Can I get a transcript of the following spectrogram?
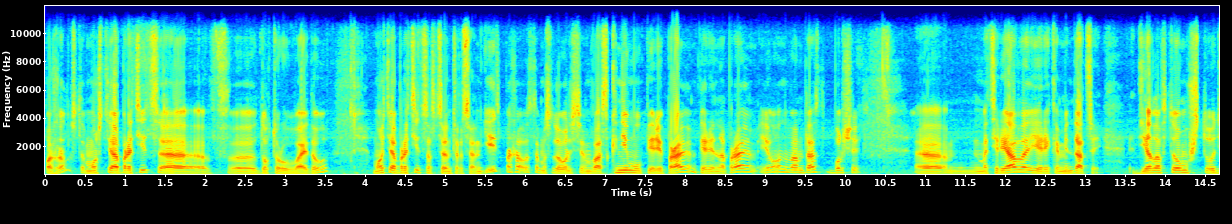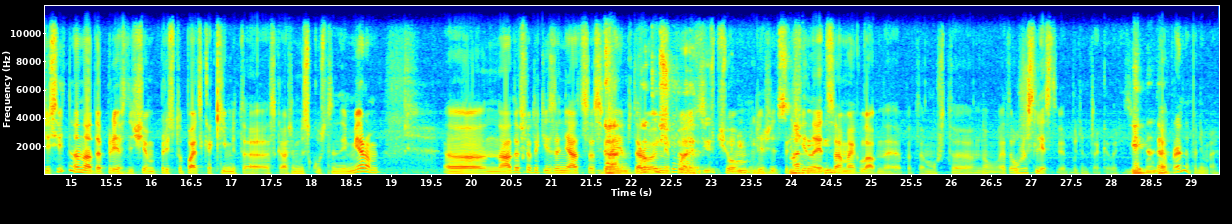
пожалуйста, можете обратиться в доктору Вайдову, можете обратиться в центр Сангейт, пожалуйста, мы с удовольствием вас к нему переправим, перенаправим, и он вам даст больше э, материала и рекомендаций. Дело в том, что действительно надо, прежде чем приступать к каким-то, скажем, искусственным мерам, э, надо все-таки заняться своим да, здоровьем вот и понять, в чем лежит причина, Смотри, это видно? самое главное, потому что, ну, это уже следствие, будем так говорить. Видно, да? Я правильно понимаю?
